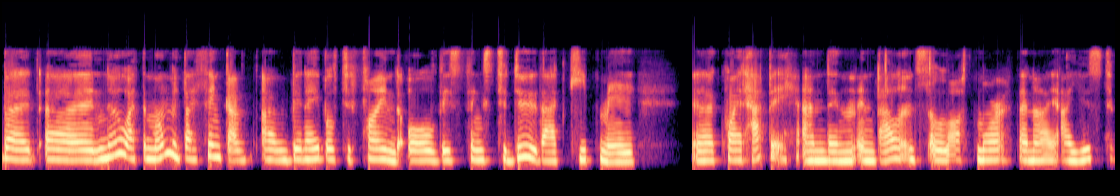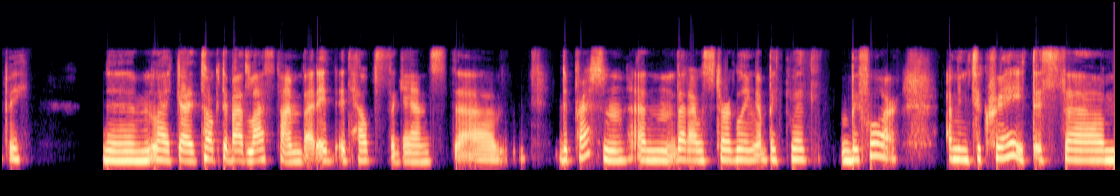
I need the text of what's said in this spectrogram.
But uh, no, at the moment, I think I've I've been able to find all these things to do that keep me uh, quite happy and in, in balance a lot more than I, I used to be. Um, like I talked about last time, that it, it helps against uh, depression and that I was struggling a bit with before. I mean, to create is um,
